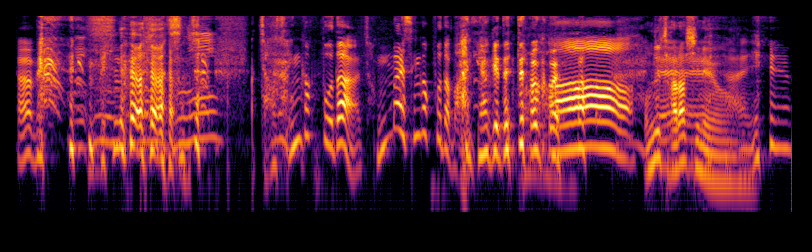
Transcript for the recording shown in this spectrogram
아, 네. 저 생각보다 정말 생각보다 많이 하게 되더라고요. 아, 엄청 잘하시네요. 아니에요.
